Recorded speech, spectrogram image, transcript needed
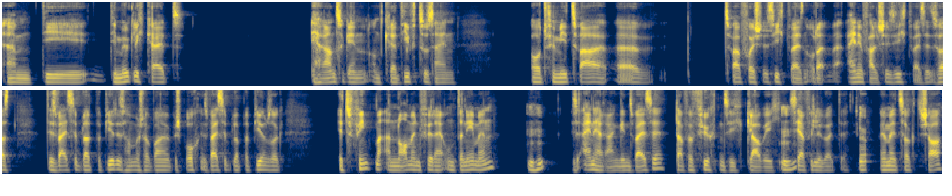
Ähm, die, die Möglichkeit heranzugehen und kreativ zu sein, hat für mich zwei, äh, zwei falsche Sichtweisen oder eine falsche Sichtweise. Das heißt, das weiße Blatt Papier, das haben wir schon ein paar Mal besprochen, das weiße Blatt Papier und sagt, jetzt findet man einen Namen für dein Unternehmen. Mhm ist eine Herangehensweise. Da verfürchten sich, glaube ich, mhm. sehr viele Leute. Ja. Wenn man jetzt sagt, schau,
